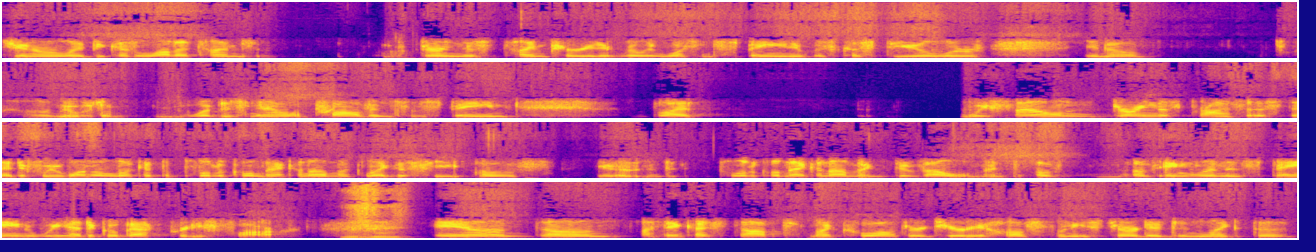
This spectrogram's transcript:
generally because a lot of times during this time period, it really wasn't Spain; it was Castile, or you know, um, it was a, what is now a province of Spain. But we found during this process that if we want to look at the political and economic legacy of you know, political and economic development of of England and Spain, we had to go back pretty far. Mm-hmm. And um, I think I stopped my co-author Jerry Hough when he started in like the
